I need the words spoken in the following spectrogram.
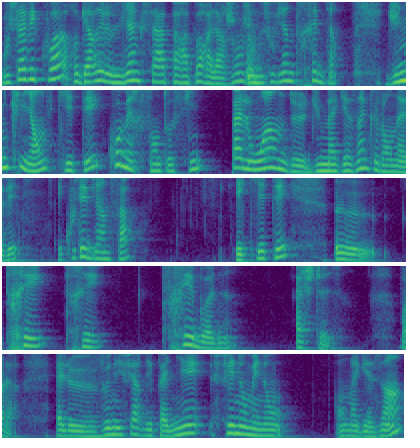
Vous savez quoi? Regardez le lien que ça a par rapport à l'argent. Je me souviens très bien d'une cliente qui était commerçante aussi, pas loin du magasin que l'on avait. Écoutez bien ça. Et qui était euh, très, très, très bonne acheteuse. Voilà. Elle euh, venait faire des paniers phénoménaux en magasin.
